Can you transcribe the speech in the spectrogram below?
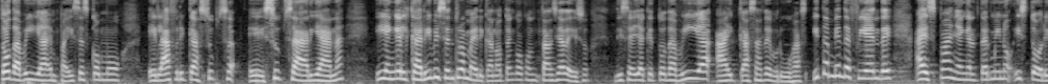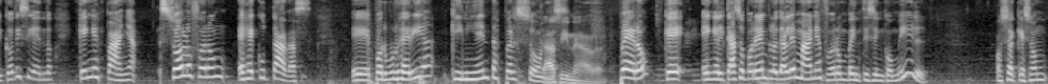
todavía en países como el África subsa- eh, subsahariana y en el Caribe y Centroamérica, no tengo constancia de eso, dice ella que todavía hay casas de brujas y también defiende a España en el término histórico diciendo que en España solo fueron ejecutadas eh, por brujería 500 personas Casi nada. pero que en el caso, por ejemplo, de Alemania fueron 25 mil. O sea que son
